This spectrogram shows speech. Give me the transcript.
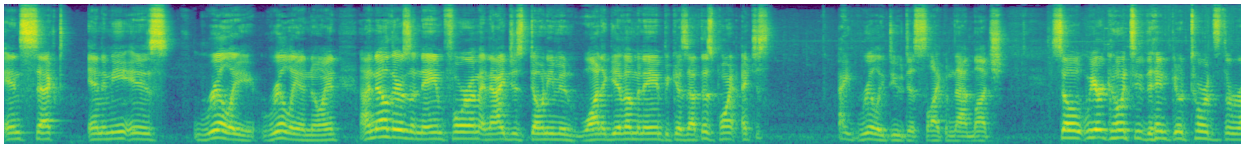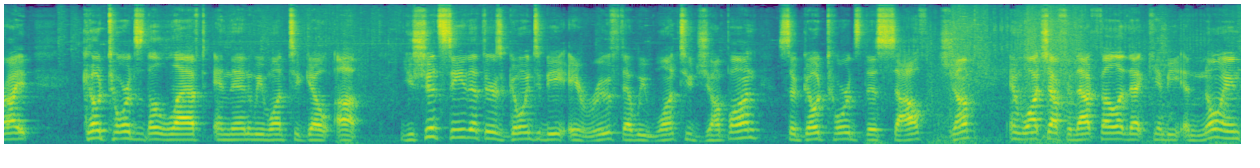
insect enemy is really, really annoying. I know there's a name for him, and I just don't even want to give him a name because at this point, I just, I really do dislike him that much. So we are going to then go towards the right, go towards the left, and then we want to go up. You should see that there's going to be a roof that we want to jump on, so go towards this south, jump, and watch out for that fella that can be annoying,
